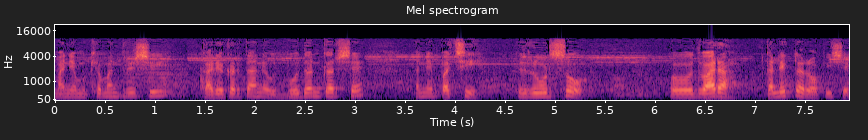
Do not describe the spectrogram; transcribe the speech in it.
માન્ય મુખ્યમંત્રીશ્રી કાર્યકર્તાને ઉદ્બોધન કરશે અને પછી રોડ શો દ્વારા કલેક્ટર ઓફિસે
